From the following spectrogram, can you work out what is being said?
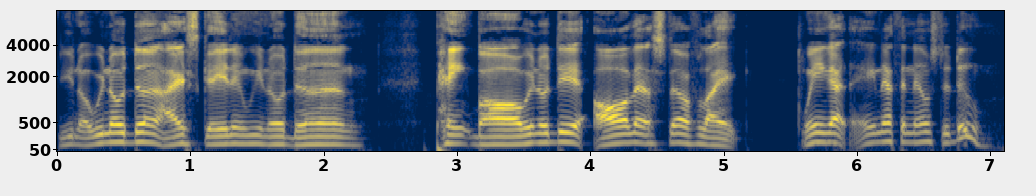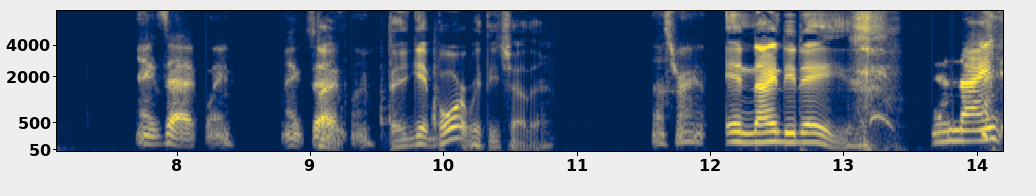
you know, we know done ice skating. We know done paintball. We know did all that stuff. Like we ain't got ain't nothing else to do. exactly. Exactly. They get bored with each other That's right. in 90 days. In 90,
